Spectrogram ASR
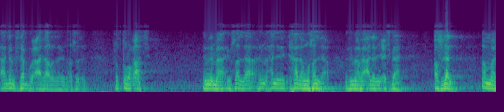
عدم تتبع آثار النبي صلى الله عليه وسلم في الطرقات. إنما يصلى في المحل الذي اتخذه مصلى مثل ما فعل العتبان قصدا. أما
